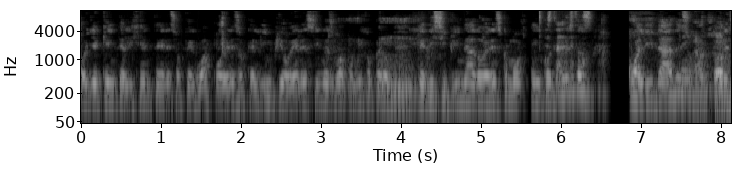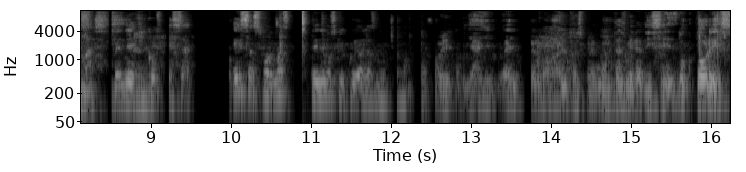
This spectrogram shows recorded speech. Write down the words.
oye, qué inteligente eres, o qué guapo eres, o qué limpio eres, si no es guapo mi hijo, pero mm. qué disciplinado eres, como encontrar estas cualidades o factores benéficos, exacto. Esas formas tenemos que cuidarlas mucho, ¿no? Oye, ya perdón, hay otras preguntas. Mira, dice, doctores,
